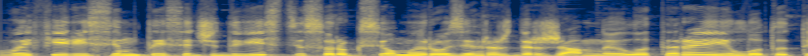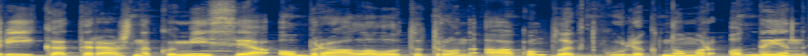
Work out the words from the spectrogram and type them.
В ефірі 7247 розіграш державної лотереї Лототрійка. Тиражна комісія обрала лототрон А комплект кульок номер 1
